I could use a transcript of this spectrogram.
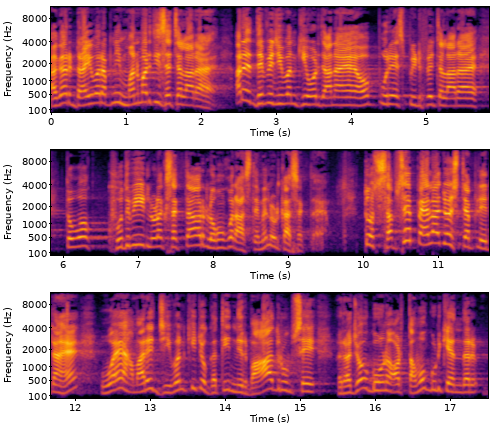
अगर ड्राइवर अपनी मनमर्जी से चला रहा है, अरे, दिव्य जीवन की ओर जाना है और पूरे स्पीड पे चला रहा है तो वो खुद भी लुढ़क सकता है और लोगों को रास्ते में लुढ़का सकता है। तो सबसे पहला जो स्टेप लेना है वह है हमारे जीवन की जो गति निर्बाध रूप से रजोगुण और तमोगुण के अंदर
